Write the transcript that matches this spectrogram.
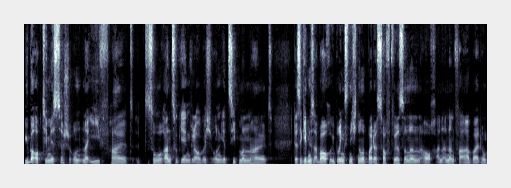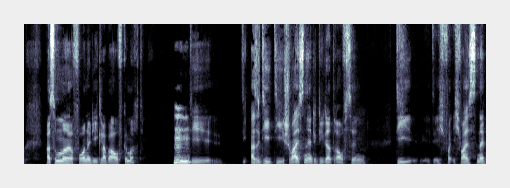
überoptimistisch und naiv halt so ranzugehen, glaube ich. Und jetzt sieht man halt das Ergebnis aber auch übrigens nicht nur bei der Software, sondern auch an anderen Verarbeitungen. Hast du mal vorne die Klappe aufgemacht? Mhm. Die, die, also die, die Schweißnähte, die da drauf sind, die, ich, ich weiß nicht,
